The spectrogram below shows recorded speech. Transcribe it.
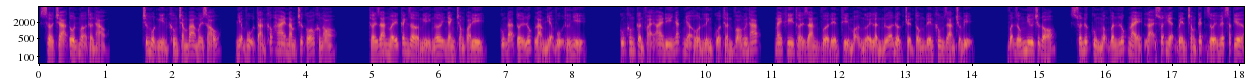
sở trạ tồn mở thần hảo Trước 1036, nhiệm vụ tàn khốc hai năm trước có không o. Thời gian mấy canh giờ nghỉ ngơi nhanh chóng qua đi, cũng đã tới lúc làm nhiệm vụ thứ nhì. Cũng không cần phải ai đi nhắc nhở hồn linh của thần võ nguyên tháp, ngay khi thời gian vừa đến thì mọi người lần nữa được truyền tống đến không gian chuẩn bị. Vẫn giống như trước đó, Xuân Đức cùng Mộng Vân lúc này lại xuất hiện bên trong kết giới huyết sắc kia.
